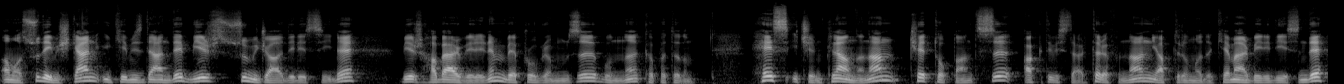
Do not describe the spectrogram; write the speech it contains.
Ama su demişken ülkemizden de bir su mücadelesiyle bir haber verelim ve programımızı bununla kapatalım. HES için planlanan ÇED toplantısı aktivistler tarafından yaptırılmadı. Kemer Belediyesi'nde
